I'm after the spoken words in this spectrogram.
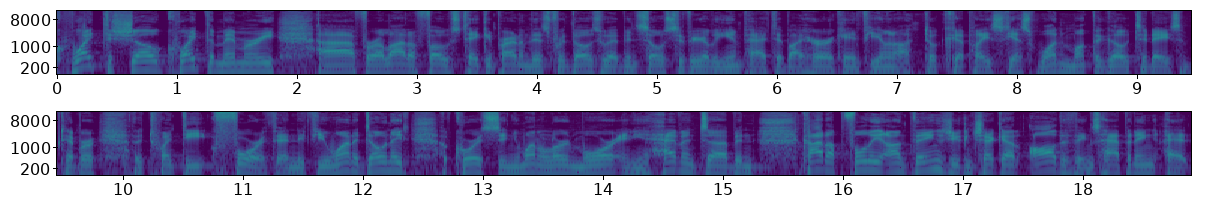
quite the show, quite the memory uh, for a lot of folks taking part in this. For those who have been so severely impacted by Hurricane Fiona, took uh, place yes one month ago today, September the 24th. And if you want to donate, of course, and you want to learn more, and you haven't uh, been caught up fully on things, you can check out all the things happening at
